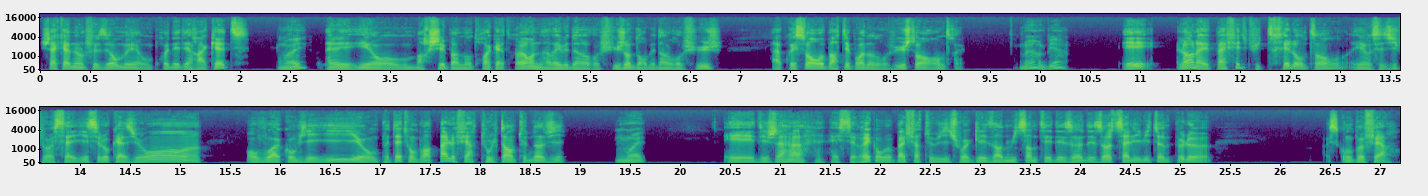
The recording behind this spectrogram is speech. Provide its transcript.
Chaque année on le faisait, on, met- on prenait des raquettes Ouais. on allait- et on marchait pendant 3-4 heures. On arrivait dans le refuge, on dormait dans le refuge. Après, soit on repartait pour un autre refuge, soit on rentrait. Ouais, bien. Et là, on l'avait pas fait depuis très longtemps et on s'est dit, bon, ça y est, c'est l'occasion. On voit qu'on vieillit, on peut-être qu'on pourra pas le faire tout le temps, toute notre vie. Ouais. Et déjà, et c'est vrai qu'on ne peut pas le faire toute vie. Tu vois que les ennuis de santé des uns des autres, ça limite un peu le ce qu'on peut faire.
